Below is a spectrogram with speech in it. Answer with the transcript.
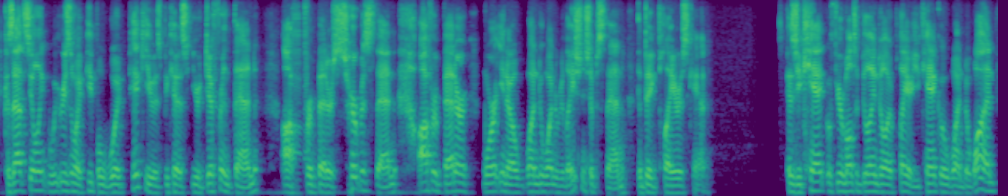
Because that's the only reason why people would pick you is because you're different than offer better service than offer better more you know one-to-one relationships than the big players can because you can't if you're a multi-billion dollar player you can't go one to one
